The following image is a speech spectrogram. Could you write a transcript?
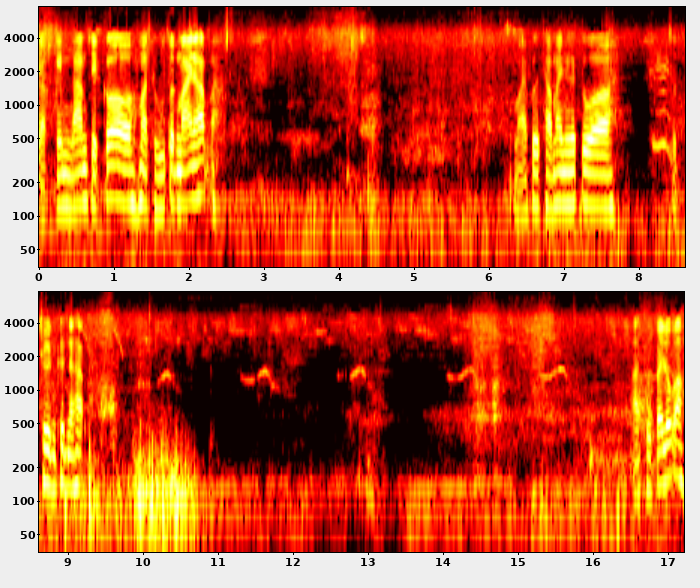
จากกินน้ำเสร็จก็มาถูต้นไม้นะครับ ไม้เพื่อทำให้เนื้อตัวสดชื่นขึ้นนะครับอะถูไปลูกเอะ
